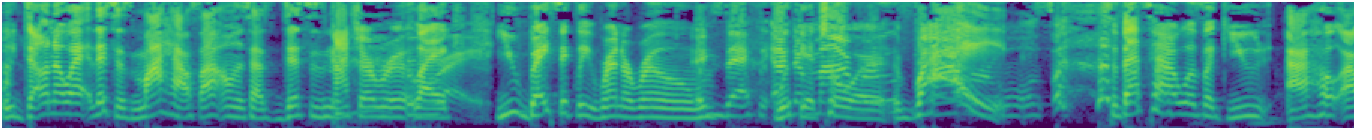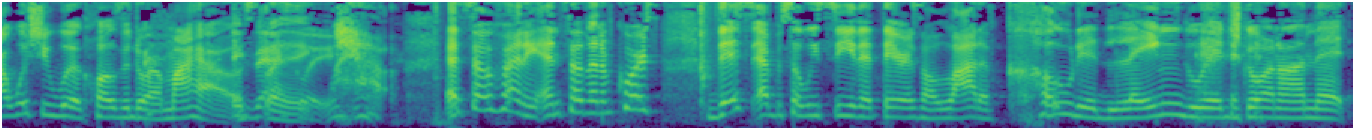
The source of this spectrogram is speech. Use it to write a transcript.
We don't know what, this is my house. I own this house. This is not your room. Like, Right. you basically rent a room. Exactly. With Under your chore. roof, right. So that's how I was like you, I hope, I wish you would close the door in my house. Exactly. Like, wow. That's so funny. And so then of course, this episode we see that there's a lot of coded language going on that,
